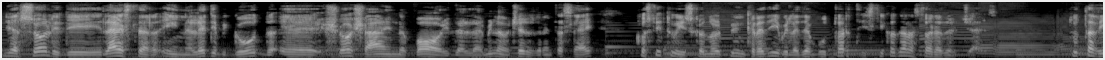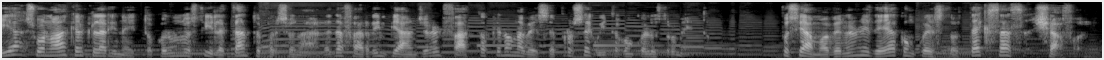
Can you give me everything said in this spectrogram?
Gli assoli di Lester in Lady Be Good e Shawshine Boy del 1936 costituiscono il più incredibile debutto artistico della storia del jazz. Tuttavia suonò anche il clarinetto con uno stile tanto personale da far rimpiangere il fatto che non avesse proseguito con quello strumento. Possiamo averne un'idea con questo Texas Shuffle.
